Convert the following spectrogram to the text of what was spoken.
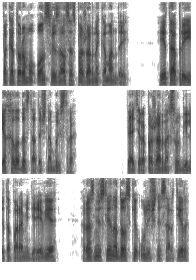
по которому он связался с пожарной командой. И та приехала достаточно быстро. Пятеро пожарных срубили топорами деревья, разнесли на доске уличный сортир,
